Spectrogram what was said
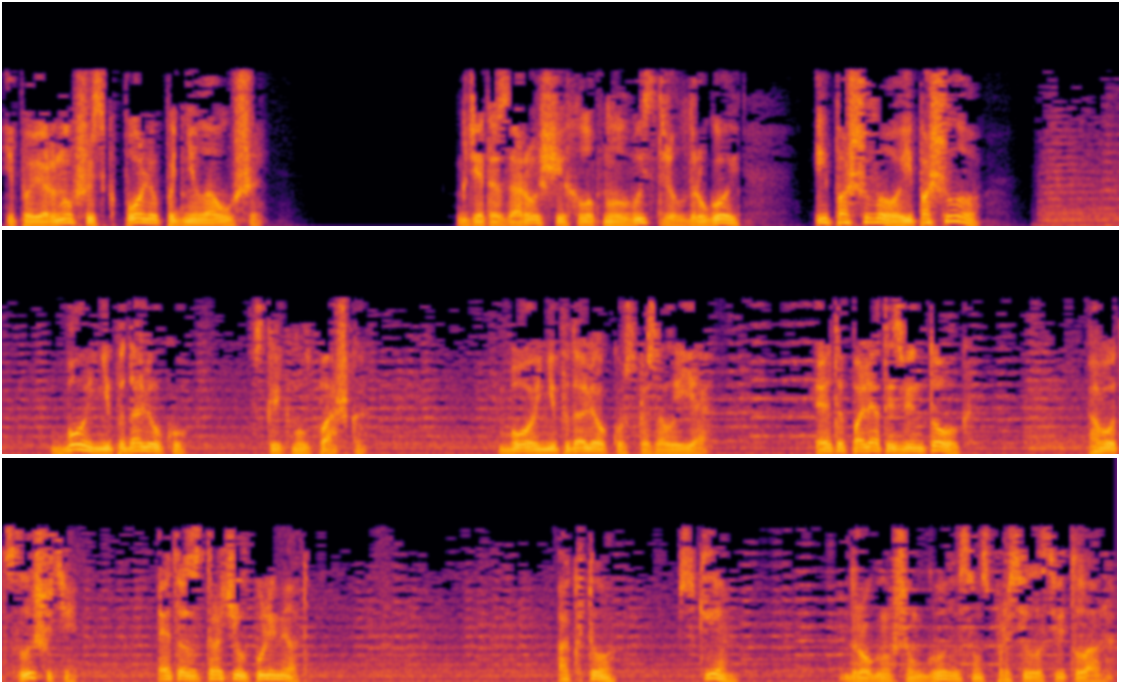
и, повернувшись к полю, подняла уши. Где-то за рощей хлопнул выстрел, другой, и пошло, и пошло. «Бой неподалеку!» — вскрикнул Пашка. «Бой неподалеку», — сказал и я. «Это полят из винтовок. А вот, слышите? Это застрочил пулемет». «А кто? С кем?» — дрогнувшим голосом спросила Светлана.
